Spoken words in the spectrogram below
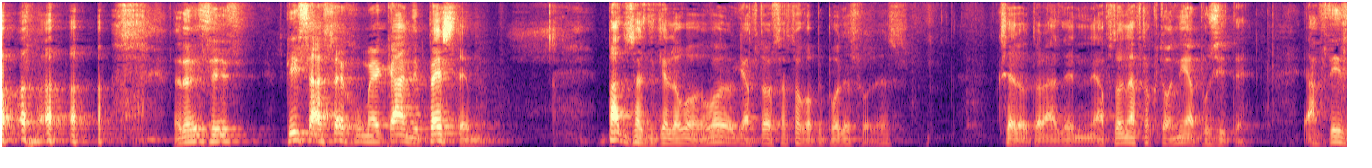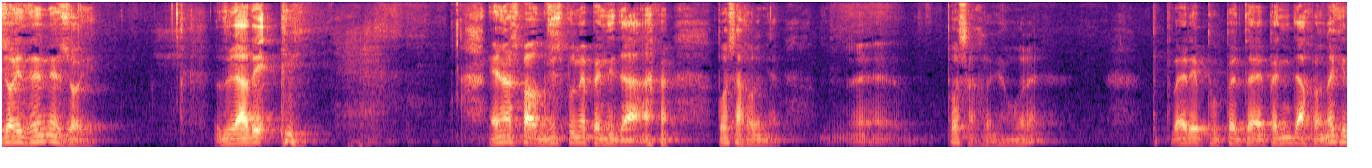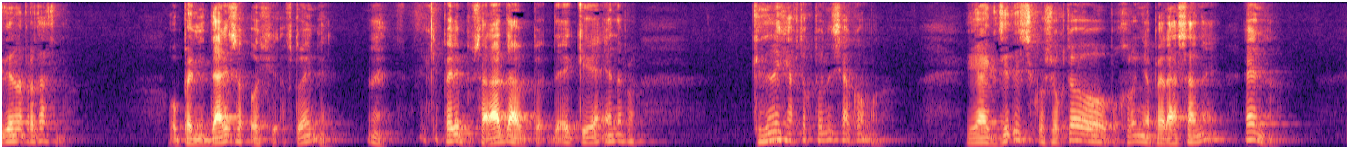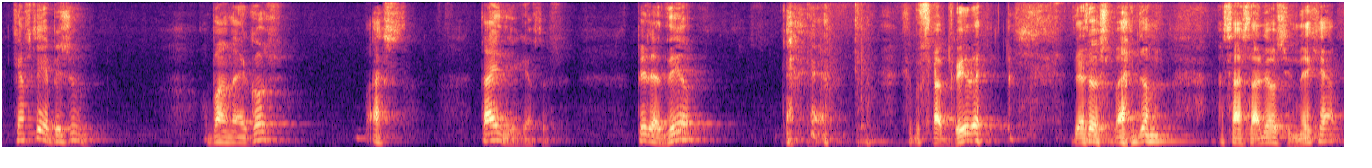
Ρε εσείς, τι σας έχουμε κάνει, πέστε μου. Πάντως σας δικαιολογώ. Εγώ γι' αυτό σας το έχω πει πολλές φορές. Ξέρω τώρα, δεν είναι. αυτό είναι αυτοκτονία που ζείτε. Αυτή η ζωή δεν είναι ζωή. Δηλαδή, ένας παουτζής που είναι 50... Πόσα χρόνια. Ε, πόσα χρόνια, μωρέ. Περίπου 50 χρόνια έχει δει ένα πρωτάθλημα. Ο 50 όχι, αυτό είναι. Ναι. Έχει περίπου 40 και ένα Και δεν έχει αυτοκτονήσει ακόμα. Οι αεκτζίδες 28 χρόνια περάσανε, ένα. Και αυτοί επιζούν. Ο Παναϊκός, άστα. Τα ίδια κι αυτός. Πήρε δύο. και που τα πήρε. Τέλος πάντων, σας τα λέω συνέχεια.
